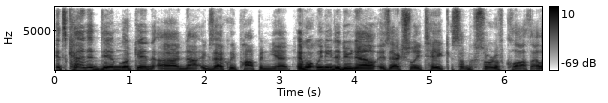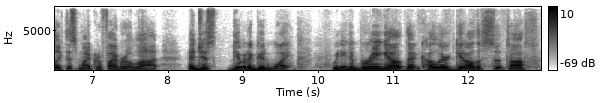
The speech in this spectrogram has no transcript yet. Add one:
It's kind of dim looking, uh, not exactly popping yet. And what we need to do now is actually take some sort of cloth, I like this microfiber a lot, and just give it a good wipe. We need to bring out that color, get all the soot off,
